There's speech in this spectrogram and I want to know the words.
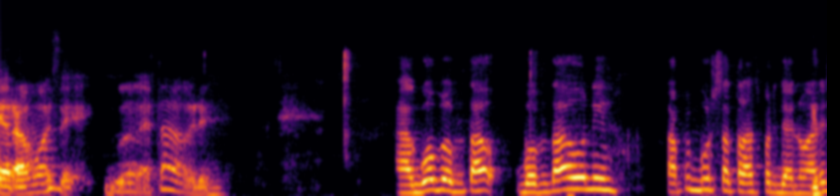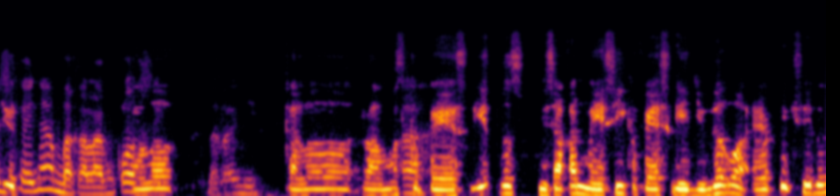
ya Ramos ya? Gue nggak tahu deh. Ah, gue belum tahu, belum tahu nih. Tapi bursa transfer Januari sih Jujur. kayaknya bakalan close. Kalau lagi. kalau Ramos ke Ah. PSG terus misalkan Messi ke PSG juga wah epic sih itu.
